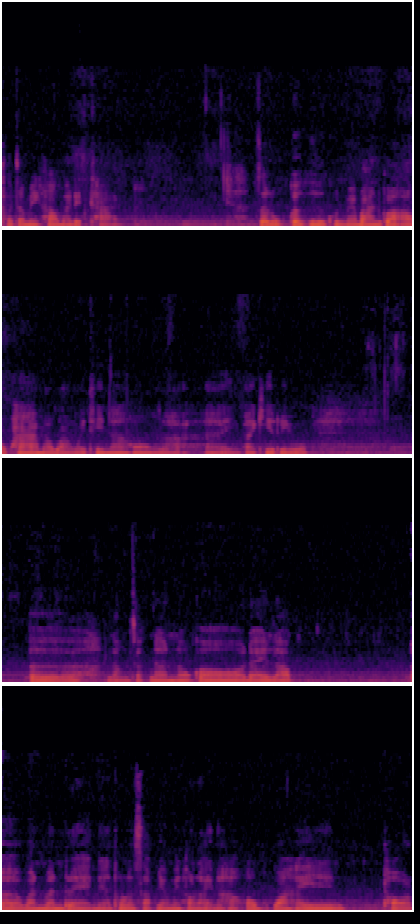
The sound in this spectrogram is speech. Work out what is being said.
เขาจะไม่เข้ามาเด็ดขาด สรุปก็คือคุณแม่บ้านก็เอาผ้ามาวางไว้ที่หน้าห้องนะคะให้ผ้าขี้ริ้วหลังจากนั้นเราก็ได้รับวันวันแรกเนี่ยโทรศัพท์ยังไม่เท่าไหร่นะคะเขาบอกว่าให้ ถอด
